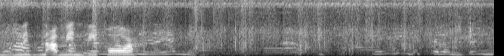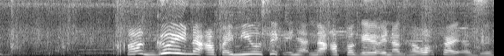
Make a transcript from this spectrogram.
moment namin before. Agoy, naapay music. Inya, naapag kayo inaghawak kay. Agoy.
